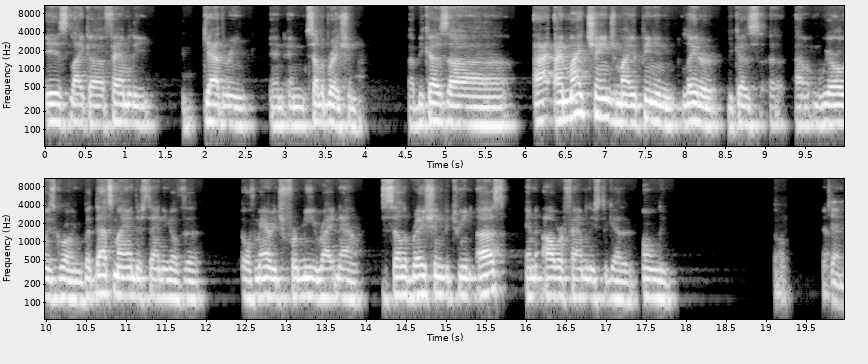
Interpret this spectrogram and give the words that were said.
is like a family gathering and, and celebration. Uh, because uh, I, I might change my opinion later because uh, um, we're always growing, but that's my understanding of the of marriage for me right now. It's a celebration between us and our families together only. So Yeah.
